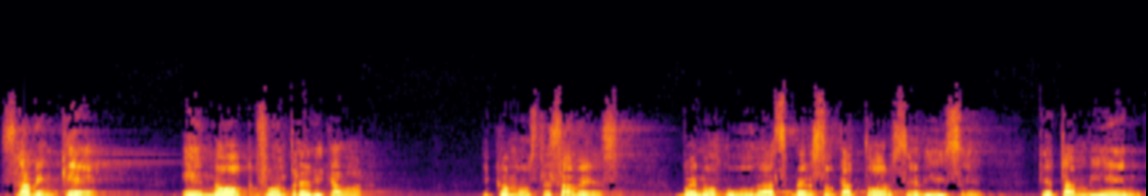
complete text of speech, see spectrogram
¿Saben qué? Enoch fue un predicador. ¿Y cómo usted sabe eso? Bueno, Judas, verso 14, dice que también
